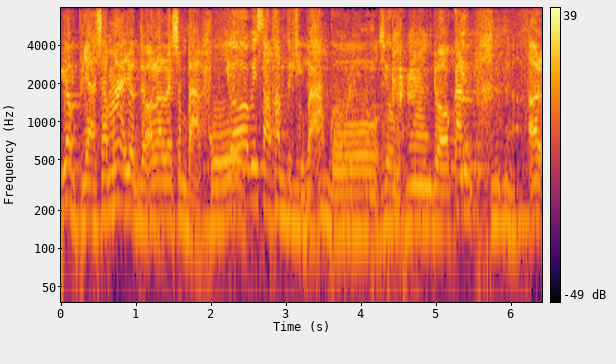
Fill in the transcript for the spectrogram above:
ya biasa mak ya ndek oleh sembako. Ya wis alhamdulillah. sembako. Yo. Yo kan eh,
